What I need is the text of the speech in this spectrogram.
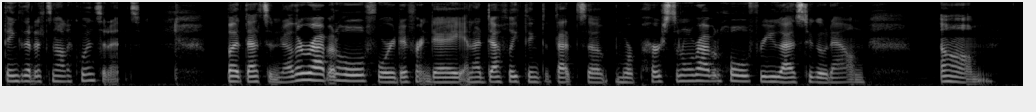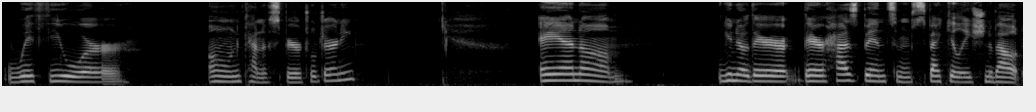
think that it's not a coincidence. But that's another rabbit hole for a different day, and I definitely think that that's a more personal rabbit hole for you guys to go down um, with your own kind of spiritual journey. And um, you know, there there has been some speculation about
